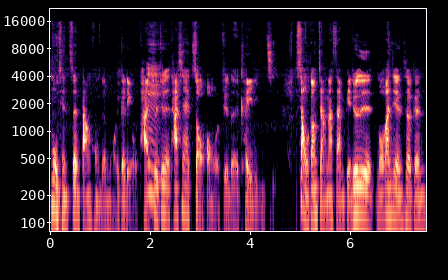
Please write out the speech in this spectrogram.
目前正当红的某一个流派，嗯、所以就是他现在走红，我觉得可以理解。像我刚刚讲的那三篇，就是《模范计程车》跟《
